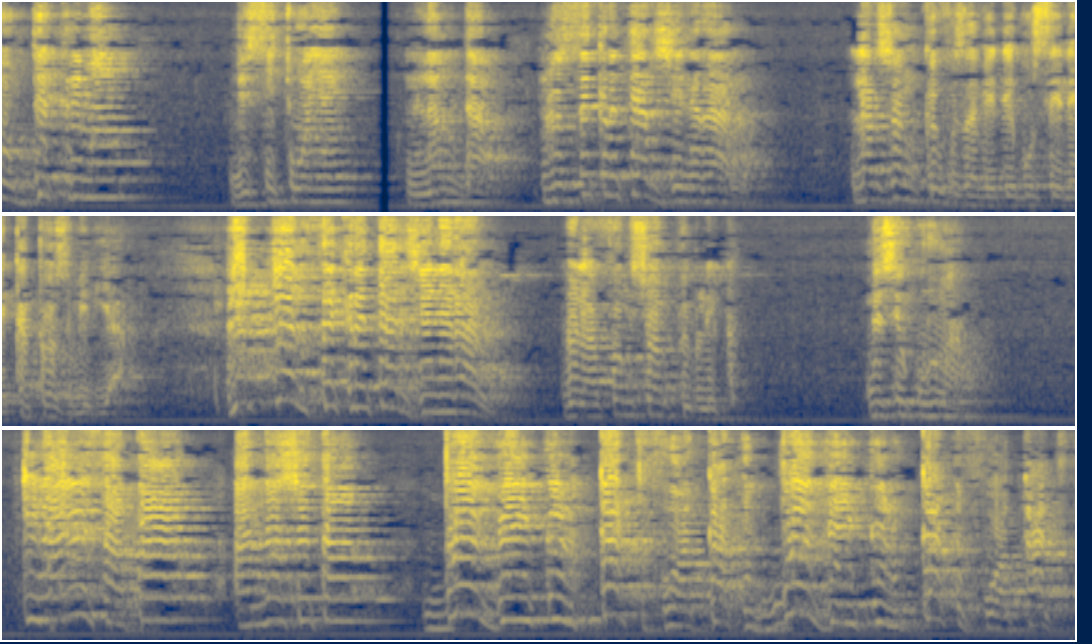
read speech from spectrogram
au détriment du citoyen lambda, secrétaire général, l'argent que vous avez déboursé, les 14 milliards, l'actuel secrétaire général de la fonction publique, M. Kourouma, il a eu sa part en achetant deux véhicules 4 x 4, deux véhicules 4 x 4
